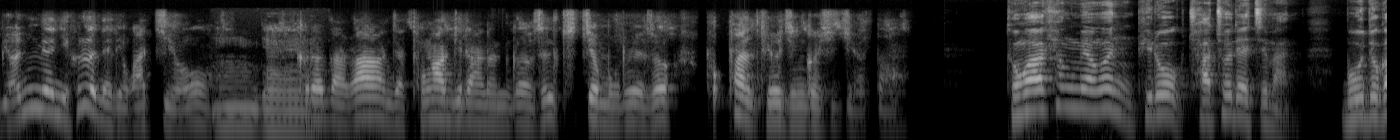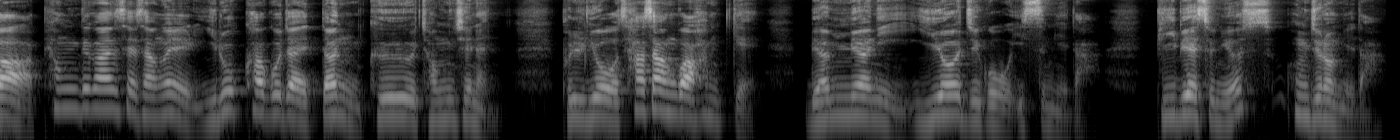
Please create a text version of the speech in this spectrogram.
면면이 흘러내려 왔지요. 음, 예. 그러다가 이제 동학이라는 것을 기점으로 해서 폭발되어진 것이지요. 또 동학혁명은 비록 좌초됐지만 모두가 평등한 세상을 이룩하고자 했던 그 정신은 불교 사상과 함께 면면이 이어지고 있습니다. BBS 뉴스 홍진호입니다.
